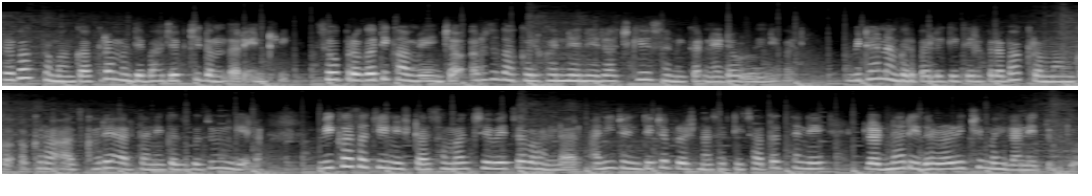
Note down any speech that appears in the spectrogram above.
प्रभाग क्रमांक अकरामध्ये भाजपची दमदार एंट्री सौ प्रगती कांबळे यांच्या अर्ज दाखल करण्याने राजकीय समीकरणे ढवळून निघाली. विठा नगरपालिकेतील प्रभाग क्रमांक अकरा आज खऱ्या अर्थाने गजबजून गेला. विकासाची निष्ठा समाजसेवेचं भांडार आणि जनतेच्या प्रश्नासाठी सातत्याने लढणारी धडाडीची महिला नेतृत्व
